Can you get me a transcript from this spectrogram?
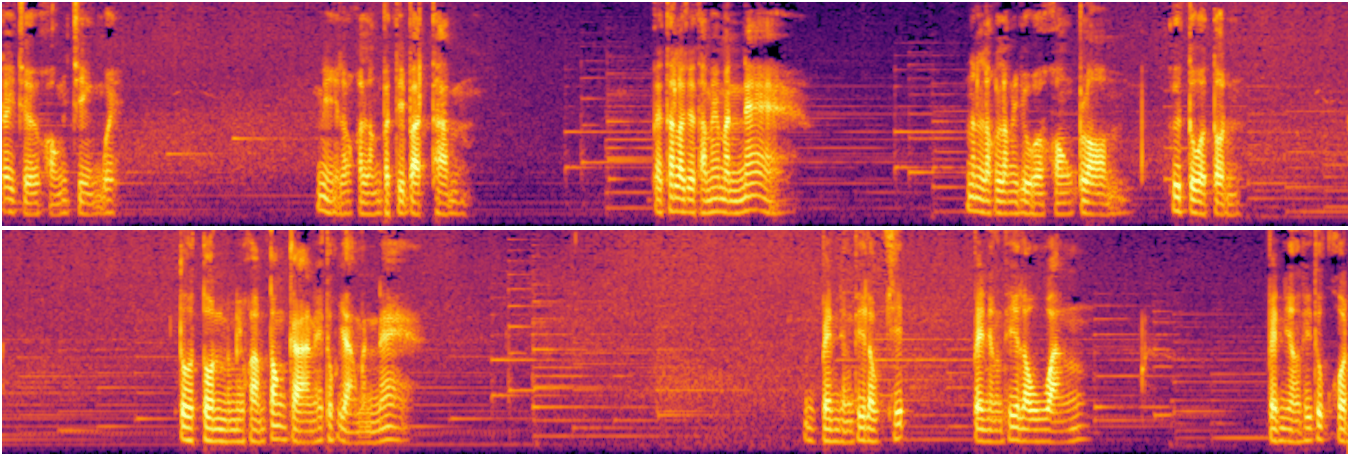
ได้เจอของจริงเว้ย นี่เรากำลังปฏิบัติธรรม แต่ถ้าเราจะทำให้มันแน่ นั่นเรากำลังอยู่กับของปลอมคือตัวตน ตัวตนมันมีความต้องการให้ทุกอย่างมันแน่ มันเป็นอย่างที่เราคิด เป็นอย่างที่เราหวัง เป็นอย่างที่ทุกคน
